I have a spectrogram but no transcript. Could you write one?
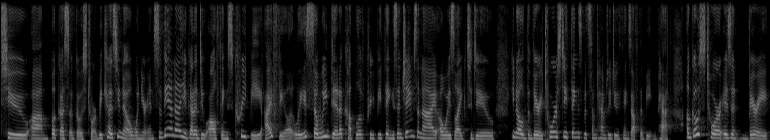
to um, book us a ghost tour because you know when you're in Savannah, you got to do all things creepy. I feel at least. So we did a couple of creepy things, and James and I always like to do, you know, the very touristy things, but sometimes we do things off the beaten path. A ghost tour isn't very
